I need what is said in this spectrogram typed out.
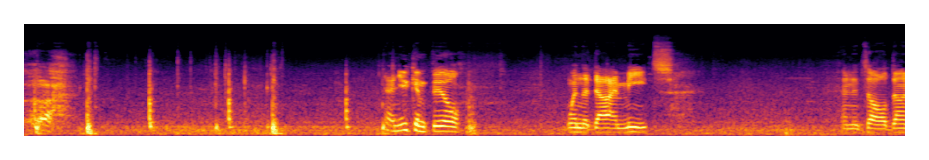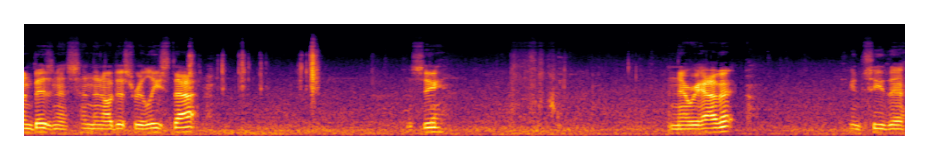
Ugh. And you can feel when the die meets and it's all done business and then I'll just release that. You see? And there we have it. You can see the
